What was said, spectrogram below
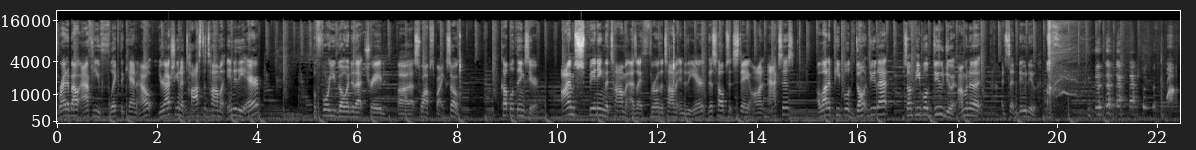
right about after you flick the Ken out, you're actually gonna toss the Tama into the air before you go into that trade, uh, that swap spike. So, a couple things here. I'm spinning the Tama as I throw the Tama into the air. This helps it stay on axis. A lot of people don't do that. Some people do do it. I'm gonna, I said doo-doo.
